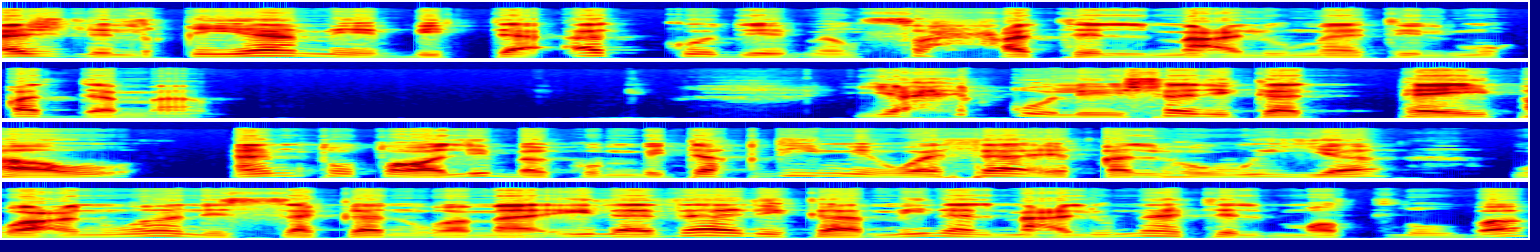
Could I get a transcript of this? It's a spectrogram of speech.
أجل القيام بالتأكد من صحة المعلومات المقدمة. يحق لشركة باي بال أن تطالبكم بتقديم وثائق الهوية وعنوان السكن وما إلى ذلك من المعلومات المطلوبة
